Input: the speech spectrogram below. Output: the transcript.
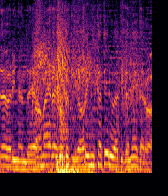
触りなんだよ。お前らごときが俺に勝てるわけがねえだろ。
